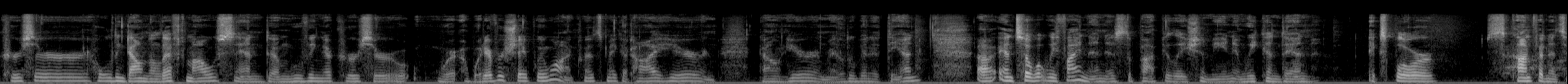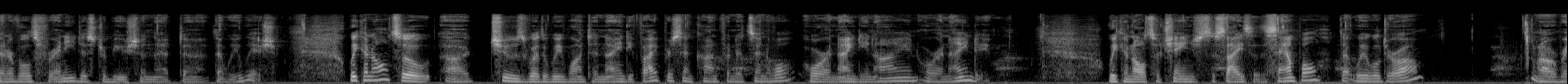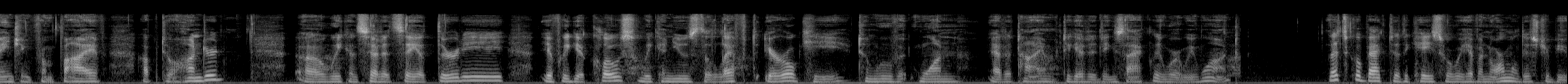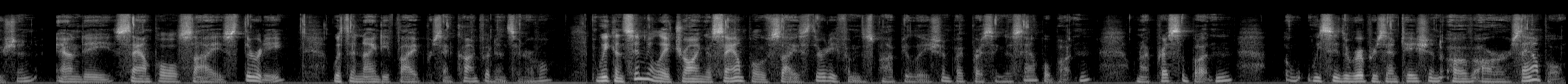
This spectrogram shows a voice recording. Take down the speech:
cursor, holding down the left mouse and uh, moving the cursor where, whatever shape we want. Let's make it high here and down here and a little bit at the end. Uh, and so what we find then is the population mean and we can then explore confidence intervals for any distribution that uh, that we wish. We can also uh, choose whether we want a 95% confidence interval or a 99 or a 90. We can also change the size of the sample that we will draw, uh, ranging from 5 up to 100. Uh, we can set it say at 30. If we get close, we can use the left arrow key to move it one at a time to get it exactly where we want. Let's go back to the case where we have a normal distribution and a sample size 30 with a 95% confidence interval. We can simulate drawing a sample of size 30 from this population by pressing the sample button. When I press the button, we see the representation of our sample.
